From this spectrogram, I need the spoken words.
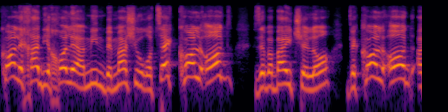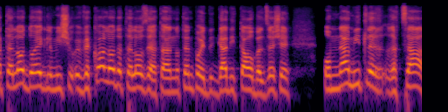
כל אחד יכול להאמין במה שהוא רוצה, כל עוד זה בבית שלו, וכל עוד אתה לא דואג למישהו, וכל עוד אתה לא זה, אתה נותן פה את גדי טאוב על זה שאומנם היטלר רצה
